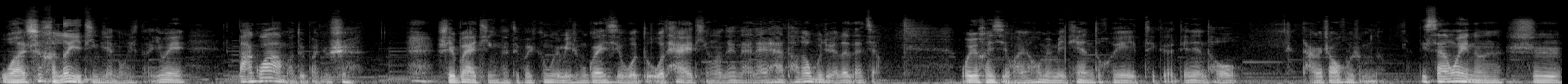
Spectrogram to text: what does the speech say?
我是很乐意听这些东西的，因为八卦嘛，对吧？就是。谁不爱听呢？对吧？跟我也没什么关系，我都我太爱听了。那个奶奶还滔滔不绝的在讲，我也很喜欢。然后面每天都会这个点点头，打个招呼什么的。第三位呢是，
